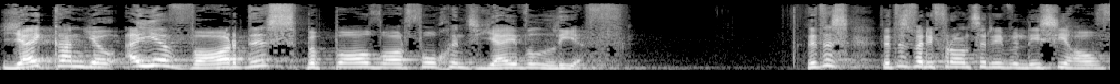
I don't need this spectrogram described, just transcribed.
Jy kan jou eie waardes bepaal waarvolgens jy wil leef. Dit is dit is wat die Franse revolusie half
